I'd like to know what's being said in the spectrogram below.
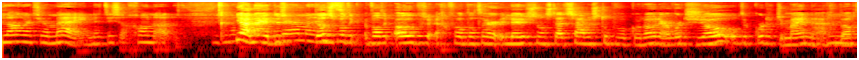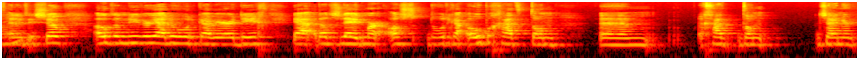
lange termijn. Het is gewoon. Ja, nee, dus permanent- dat is wat ik, wat ik ook zeg, van dat er in levensstand staat, samen stoppen we corona. Er wordt zo op de korte termijn nagedacht. Mhm. En het is zo, ook dan nu weer, ja, de horeca weer dicht. Ja, dat is leuk, maar als de horeca open gaat, dan, ehm, gaat, dan zijn er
